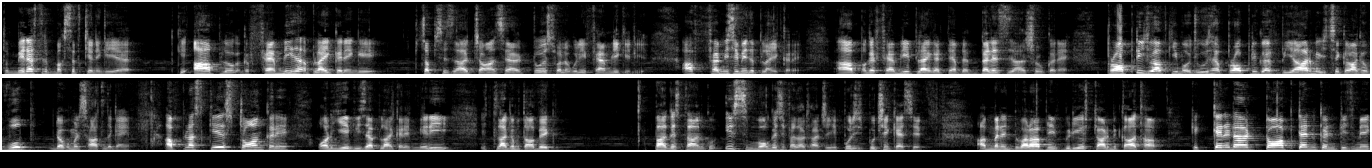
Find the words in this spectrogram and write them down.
तो मेरा सिर्फ़ मकसद कहने का यह है कि आप लोग अगर फैमिली से अप्लाई करेंगे, सबसे ज़्यादा चांस है टूरिस्ट वालों के लिए फैमिली के लिए। आप फैमिली समेत अप्लाई करें। आप अगर फैमिली अप्लाई करते हैं, अपने बैलेंस ज़्यादा शो करें। प्रॉपर्टी जो आपकी मौजूद है प्रॉपर्टी को एफ़ में जिससे करवा के वो डॉक्यूमेंट साथ लगाएँ। अपना केस स्ट्रॉन्ग करें और ये वीज़ा अप्लाई करें। मेरी इतला के मुताबिक पाकिस्तान को इस मौके से फ़ायदा उठाना चाहिए। पूछें कैसे? अब मैंने दोबारा अपनी वीडियो स्टार्ट में कहा था कि कनाडा टॉप टेन कंट्रीज़ में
